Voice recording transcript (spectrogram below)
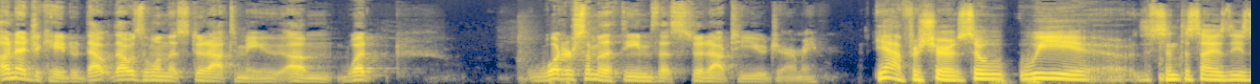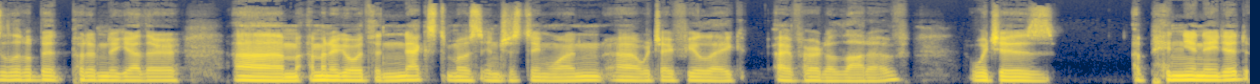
Uneducated. That that was the one that stood out to me. Um, what what are some of the themes that stood out to you, Jeremy? Yeah, for sure. So we uh, synthesized these a little bit, put them together. Um, I'm going to go with the next most interesting one, uh, which I feel like I've heard a lot of, which is opinionated,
